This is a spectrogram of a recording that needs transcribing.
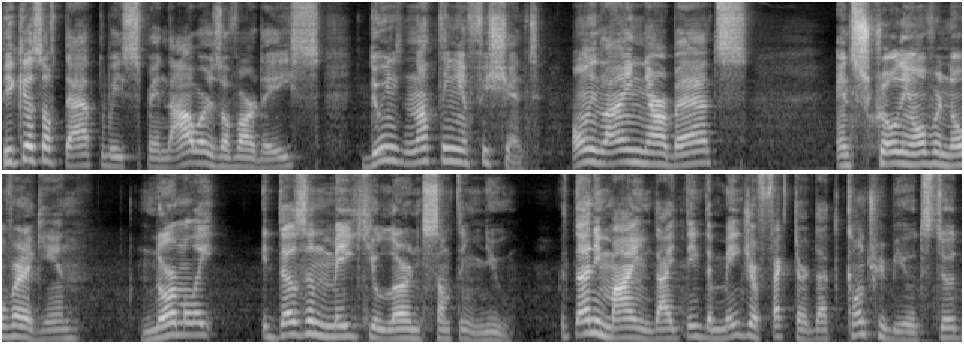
Because of that, we spend hours of our days doing nothing efficient, only lying in our beds and scrolling over and over again. Normally, it doesn't make you learn something new. With that in mind, I think the major factor that contributes to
